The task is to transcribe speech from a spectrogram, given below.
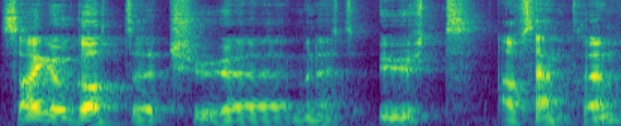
så har jeg jo gått eh, 20 minutter ut av sentrum.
